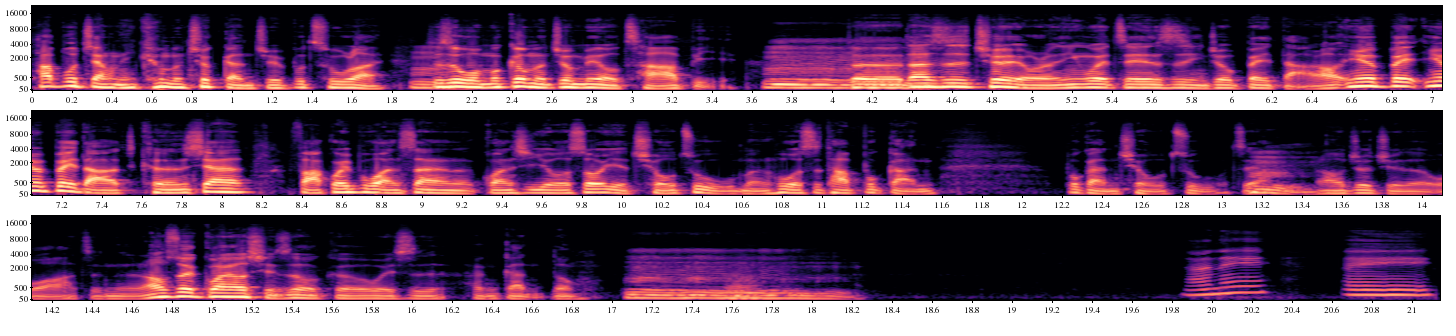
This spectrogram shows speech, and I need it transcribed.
他不讲你根本就感觉不出来，嗯、就是我们根本就没有差别，嗯，对，对，但是却有人因为这件事情就被打，然后因为被因为被打，可能现在法规不完善的关系，有的时候也求助无门，或者是他不敢不敢求助，这样，嗯、然后就觉得哇，真的，然后所以光要写这首歌，我也是很感动，嗯嗯嗯。那呢，诶，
